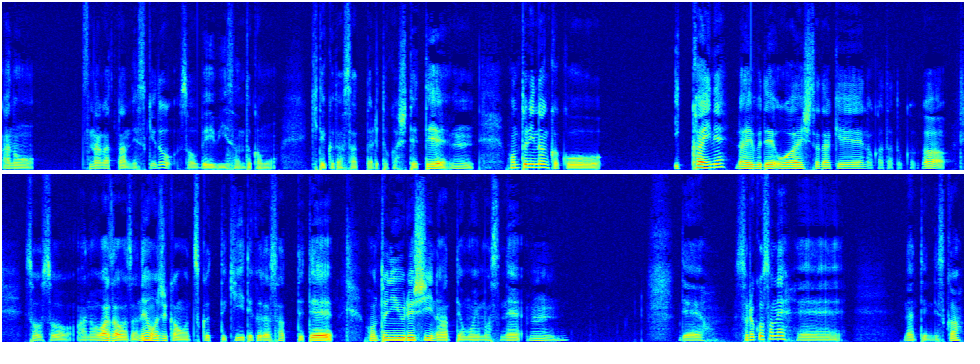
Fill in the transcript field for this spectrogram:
あの、つながったんですけど、そう、ベイビーさんとかも来てくださったりとかしてて、うん、本当になんかこう、一回ね、ライブでお会いしただけの方とかが、そうそう、あの、わざわざね、お時間を作って聞いてくださってて、本当に嬉しいなって思いますね。うん。で、それこそね、えー、なんて言うんですか？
